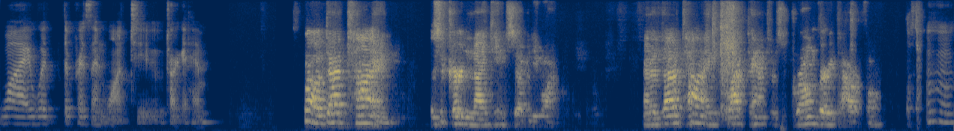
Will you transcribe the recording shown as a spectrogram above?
Why would the prison want to target him? Well, at that time, this occurred in 1971. And at that time, Black Panthers had grown very powerful. Mm-hmm.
